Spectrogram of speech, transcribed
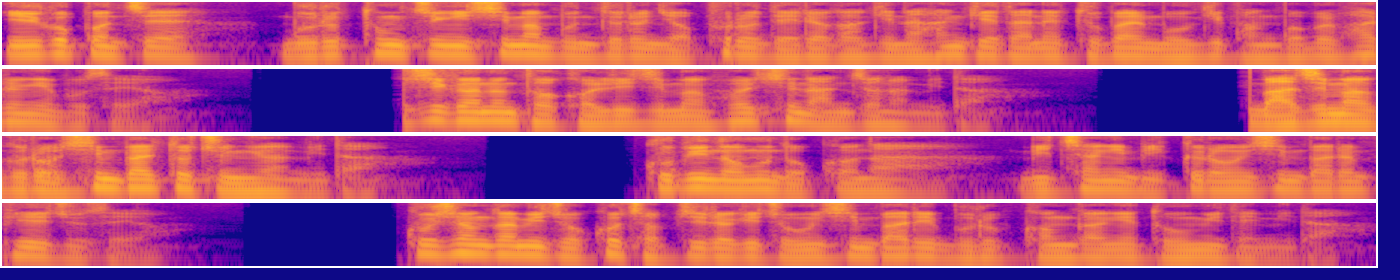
일곱 번째, 무릎 통증이 심한 분들은 옆으로 내려가기나 한 계단에 두 발 모으기 방법을 활용해 보세요. 시간은 더 걸리지만 훨씬 안전합니다. 마지막으로 신발도 중요합니다. 굽이 너무 높거나 밑창이 미끄러운 신발은 피해주세요. 쿠션감이 좋고 접지력이 좋은 신발이 무릎 건강에 도움이 됩니다.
